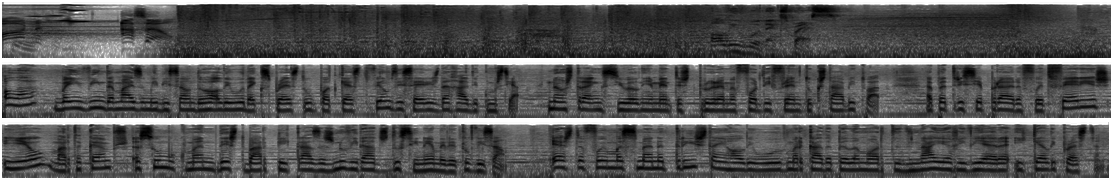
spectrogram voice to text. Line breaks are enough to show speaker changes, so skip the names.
Microfone. Ação.
Hollywood Express.
Olá, bem-vindo a mais uma edição do Hollywood Express, do podcast de filmes e séries da Rádio Comercial. Não estranhe se o alinhamento deste programa for diferente do que está habituado. A Patrícia Pereira foi de férias e eu, Marta Campos, assumo o comando deste barco que lhe traz as novidades do cinema e da televisão. Esta foi uma semana triste em Hollywood, marcada pela morte de Naya Riviera e Kelly Preston.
